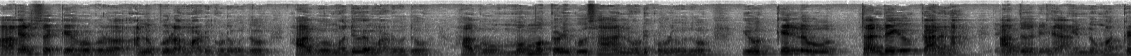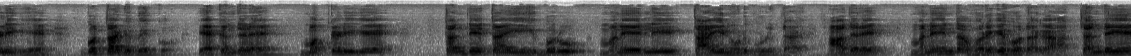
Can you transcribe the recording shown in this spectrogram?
ಆ ಕೆಲಸಕ್ಕೆ ಹೋಗಲು ಅನುಕೂಲ ಮಾಡಿಕೊಡುವುದು ಹಾಗೂ ಮದುವೆ ಮಾಡುವುದು ಹಾಗೂ ಮೊಮ್ಮಕ್ಕಳಿಗೂ ಸಹ ನೋಡಿಕೊಳ್ಳುವುದು ಇವಕ್ಕೆಲ್ಲವೂ ತಂದೆಯೂ ಕಾರಣ. ಆದ್ದರಿಂದ ಎಂದು ಮಕ್ಕಳಿಗೆ ಗೊತ್ತಾಗಬೇಕು. ಯಾಕಂದರೆ ಮಕ್ಕಳಿಗೆ ತಂದೆ ತಾಯಿ ಇಬ್ಬರು ಮನೆಯಲ್ಲಿ ತಾಯಿ ನೋಡಿಕೊಳ್ಳುತ್ತಾಳೆ ಆದರೆ ಮನೆಯಿಂದ ಹೊರಗೆ ಹೋದಾಗ ತಂದೆಯೇ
